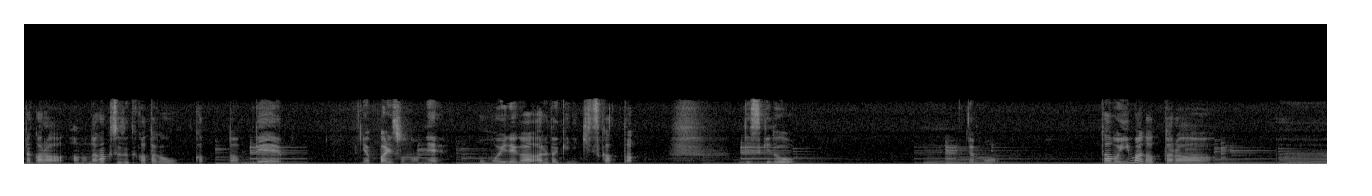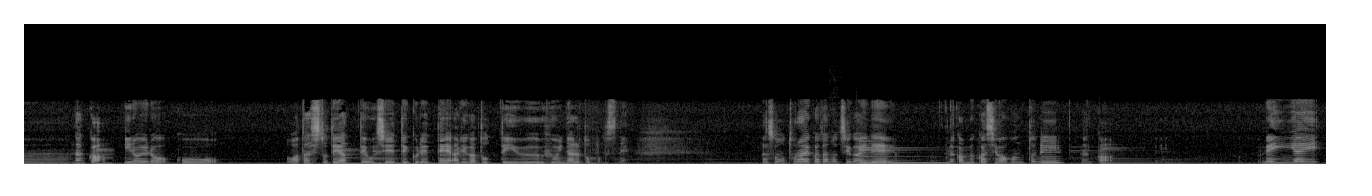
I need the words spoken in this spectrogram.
だからあの長く続く方が多かったんでやっぱりそのね思い入れがあるだけにきつかったですけどうんでも多分今だったらうんなんかいろいろこう私と出会って教えてくれてありがとうっていう風になると思うんですね。その捉え方の違いでなんか昔は本当になんか恋愛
